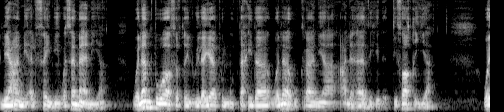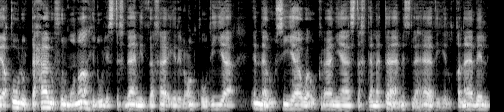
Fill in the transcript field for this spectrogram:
لعام 2008 ولم توافق الولايات المتحدة ولا أوكرانيا على هذه الاتفاقية. ويقول التحالف المناهض لاستخدام الذخائر العنقودية إن روسيا وأوكرانيا استخدمتا مثل هذه القنابل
